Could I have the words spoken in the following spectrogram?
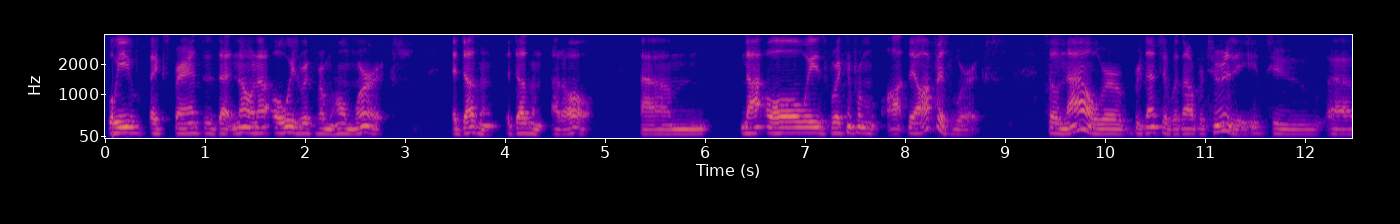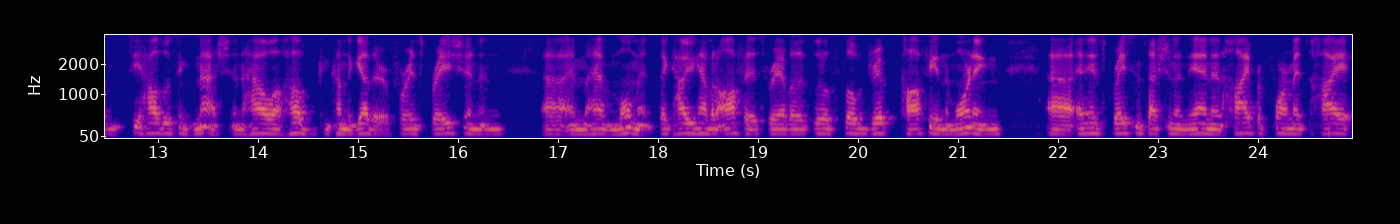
what we've experienced is that no not always working from home works. It doesn't. It doesn't at all. Um, not always working from the office works So now we're presented with an opportunity to um, see how those things mesh and how a hub can come together for inspiration and uh, and have moments like how you have an office where you have a little slow drip coffee in the morning, uh, an inspiration session in the end, and high performance, high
